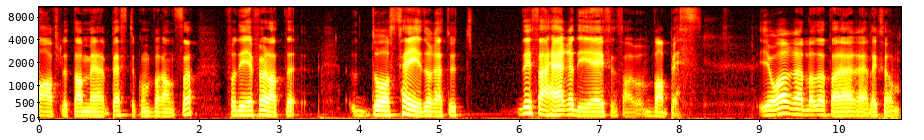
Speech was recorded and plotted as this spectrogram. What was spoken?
avslutte med beste konferanse, fordi jeg føler at det, da sier du rett ut disse her er de jeg syns var best i år, eller dette her er liksom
